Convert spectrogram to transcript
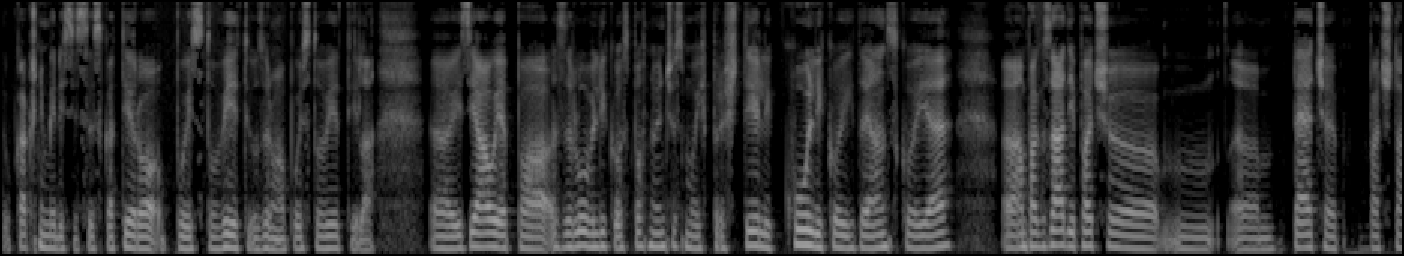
v kakšni meri si se s katero poistoveti oziroma poistovetila. Uh, izjav je pa zelo veliko, sploh ne vem, če smo jih prešteli, koliko jih dejansko je, uh, ampak zadnji pač uh, um, teče. Pač ta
